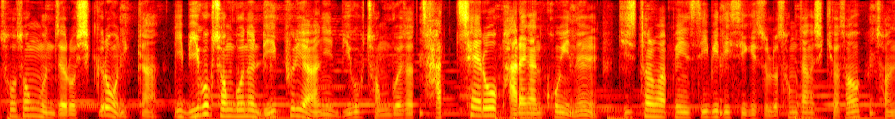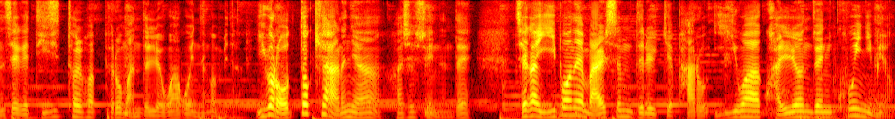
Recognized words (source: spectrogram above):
소송 문제로 시끄러우니까 이 미국 정부는 리플이 아닌 미국 정부에서 자체로 발행한 코인을 디지털 화폐인 CBDC 기술로 성장시켜서 전 세계 디지털 화폐로 만들려고 하고 있는 겁니다. 이걸 어떻게 아느냐 하실 수 있는데 제가 이번에 말씀드릴 게 바로 이와 관련된 코인이며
